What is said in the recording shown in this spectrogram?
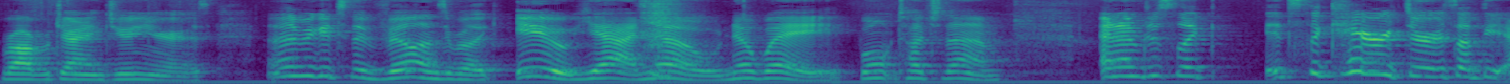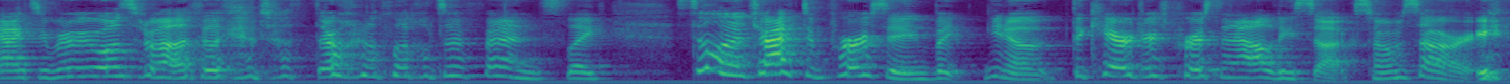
Robert Downey Jr. is. And then we get to the villains and we're like, ew, yeah, no, no way, won't touch them. And I'm just like, it's the character, it's not the actor. But every once in a while, I feel like I have to throw in a little defense. Like, still an attractive person, but you know, the character's personality sucks. So I'm sorry.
